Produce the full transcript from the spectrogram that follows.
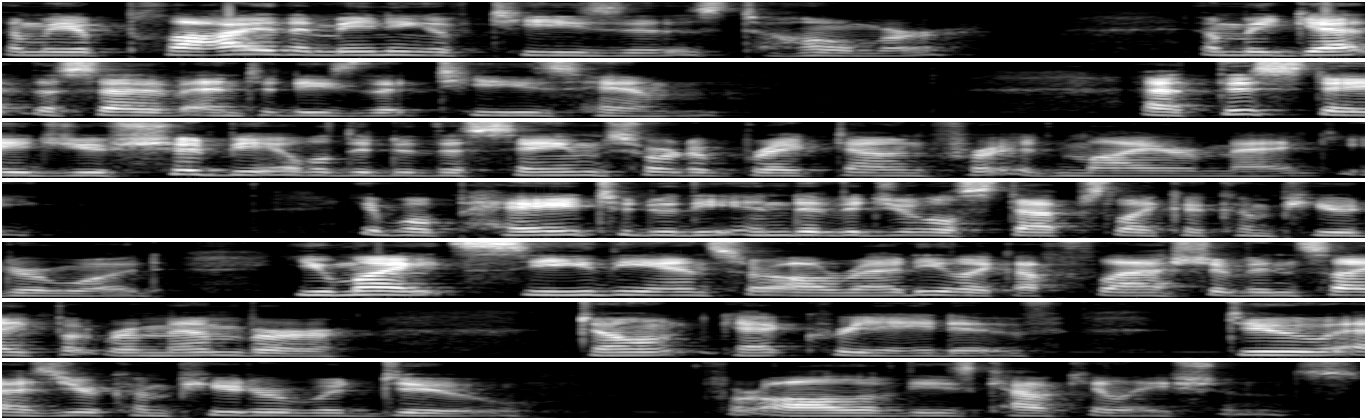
and we apply the meaning of teases to Homer, and we get the set of entities that tease him. At this stage, you should be able to do the same sort of breakdown for admire Maggie. It will pay to do the individual steps like a computer would. You might see the answer already, like a flash of insight, but remember, don't get creative. Do as your computer would do for all of these calculations.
